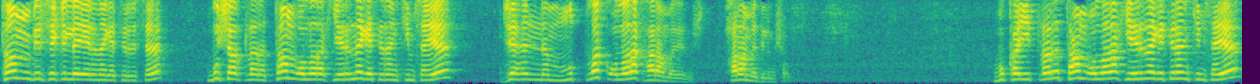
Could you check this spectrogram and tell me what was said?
tam bir şekilde yerine getirirse, bu şartları tam olarak yerine getiren kimseye cehennem mutlak olarak haram edilmiş. Haram edilmiş olur. Bu kayıtları tam olarak yerine getiren kimseye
